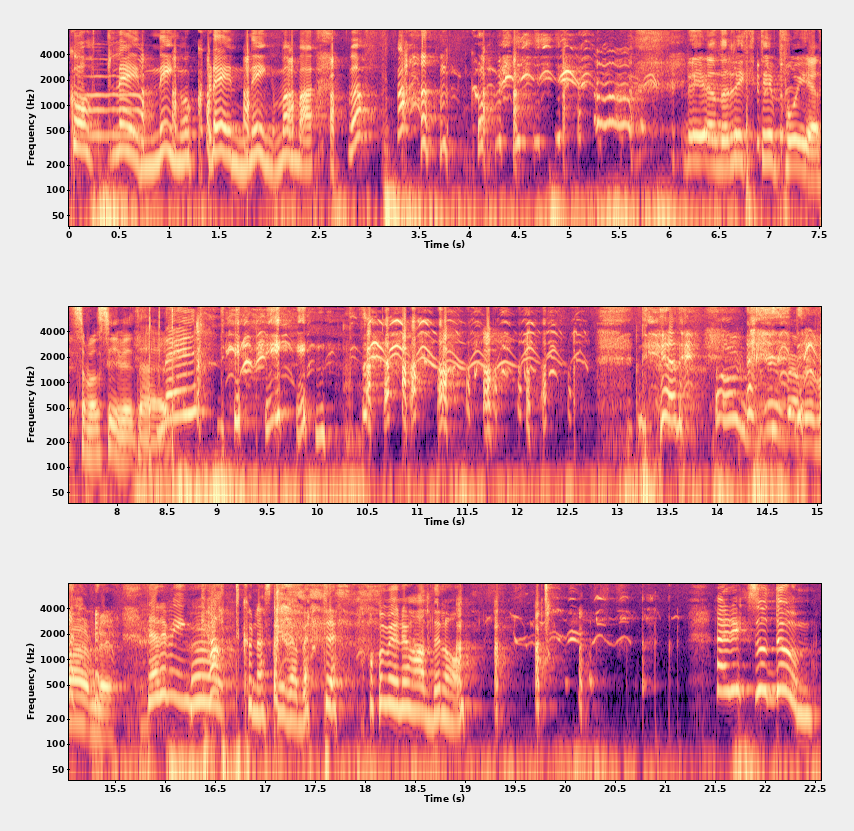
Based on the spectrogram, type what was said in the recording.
Gotlänning och klänning. Man bara, vad fan? Kom igen. det är en riktig poet som har skrivit det här. Nej, det är det inte. Det är, Åh gud jag blir varm nu. Det hade min katt kunnat skriva bättre om jag nu hade någon. Det här är så dumt.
